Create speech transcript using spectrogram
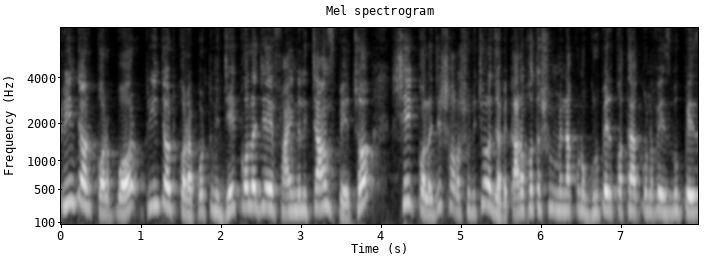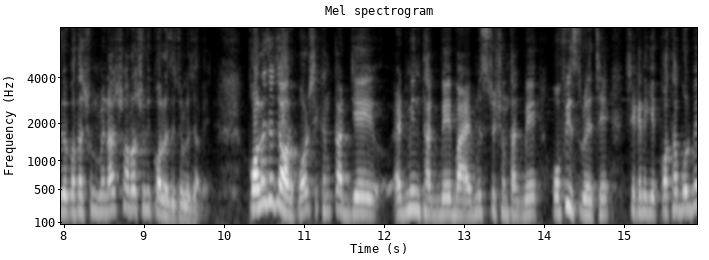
প্রিন্ট আউট করার পর প্রিন্ট আউট করার পর তুমি যে কলেজে ফাইনালি চান্স পেয়েছ, সেই কলেজে সরাসরি চলে যাবে। কারও কথা শুনবে না, কোনো গ্রুপের কথা, কোনো ফেসবুক পেজের কথা শুনবে না, সরাসরি কলেজে চলে যাবে। কলেজে যাওয়ার পর সেখানকার যে অ্যাডমিন থাকবে বা অ্যাডমিনিস্ট্রেশন থাকবে অফিস রয়েছে, সেখানে গিয়ে কথা বলবে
